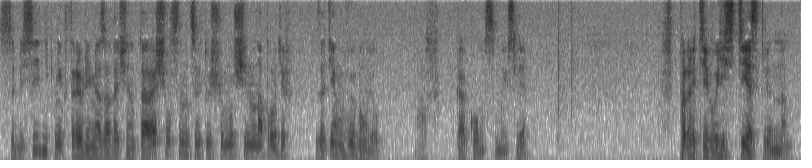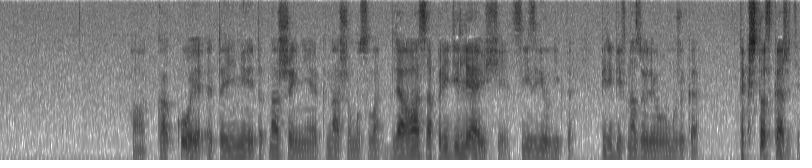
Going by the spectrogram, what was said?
Собеседник некоторое время озадаченно таращился на цветущего мужчину напротив, затем вымолвил. «А в каком смысле?» «В противоестественном», какое это имеет отношение к нашему с вами? Для вас определяющее, съязвил Виктор, перебив назойливого мужика. Так что скажете?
